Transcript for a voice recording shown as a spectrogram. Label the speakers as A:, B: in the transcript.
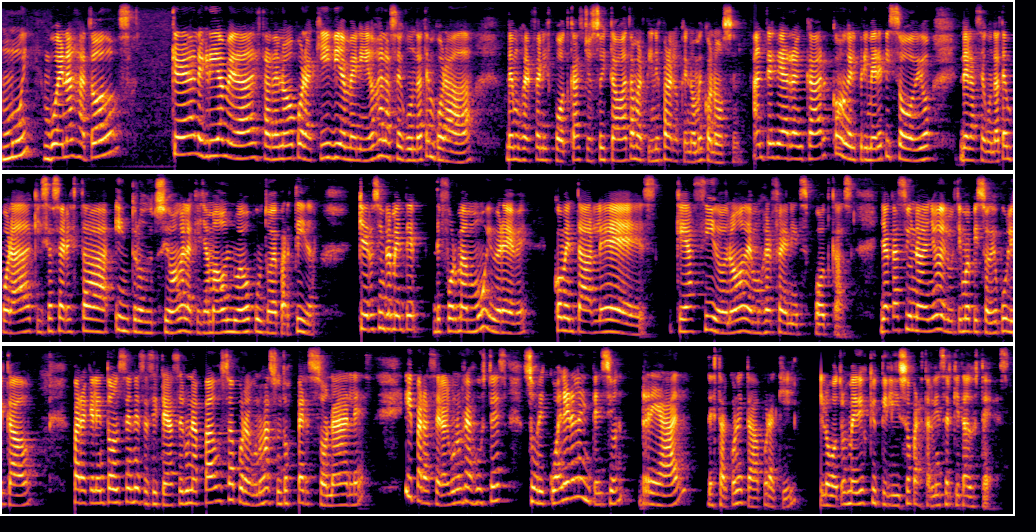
A: Muy buenas a todos. Qué alegría me da de estar de nuevo por aquí. Bienvenidos a la segunda temporada de Mujer Fénix Podcast. Yo soy Tabata Martínez para los que no me conocen. Antes de arrancar con el primer episodio de la segunda temporada, quise hacer esta introducción a la que he llamado el nuevo punto de partida. Quiero simplemente de forma muy breve comentarles qué ha sido ¿no? de Mujer Fénix Podcast ya casi un año del último episodio publicado. Para aquel entonces necesité hacer una pausa por algunos asuntos personales y para hacer algunos reajustes sobre cuál era la intención real de estar conectada por aquí y los otros medios que utilizo para estar bien cerquita de ustedes.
